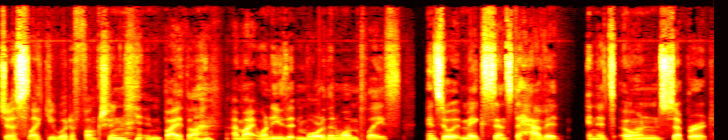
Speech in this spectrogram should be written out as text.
just like you would a function in Python. I might want to use it in more than one place. And so it makes sense to have it in its own separate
